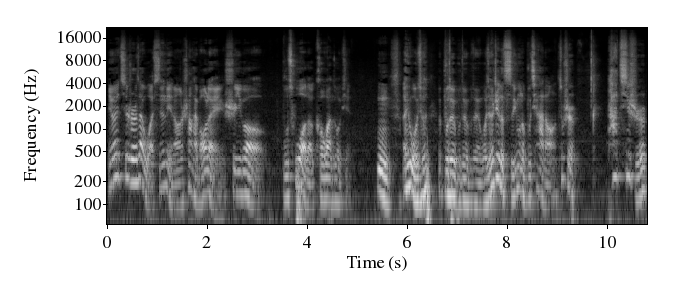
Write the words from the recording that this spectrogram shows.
因为其实在我心里呢，《上海堡垒》是一个不错的科幻作品。嗯，哎，我觉得不对，不对，不对，我觉得这个词用的不恰当。就是它其实。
